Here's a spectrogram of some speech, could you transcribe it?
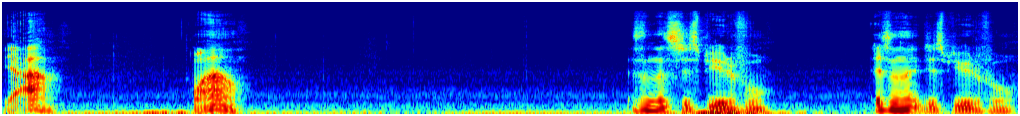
Yeah. Wow. Isn't this just beautiful? Isn't it just beautiful?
